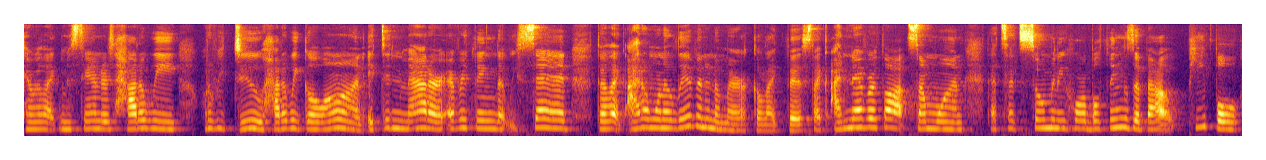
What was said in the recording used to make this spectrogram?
they were like, Miss Sanders, how do we, what do we do? How do we go on? It didn't matter. Everything that we said, they're like, I don't want to live in an America like this. Like, I never thought someone that said so many horrible things about people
